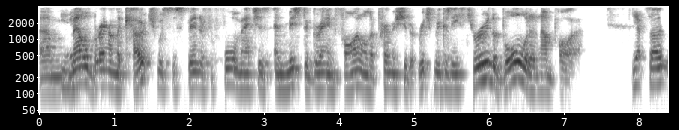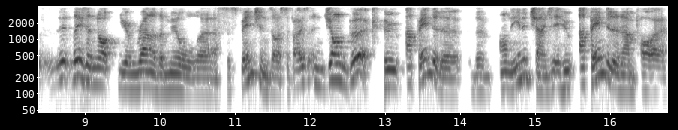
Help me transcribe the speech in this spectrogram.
Um, yeah. Mel Brown, the coach, was suspended for four matches and missed a grand final in a premiership at Richmond because he threw the ball at an umpire. Yep. So th- these are not your run-of-the-mill uh, suspensions, I suppose. And John Burke, who upended a the on the interchange there, who upended an umpire.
